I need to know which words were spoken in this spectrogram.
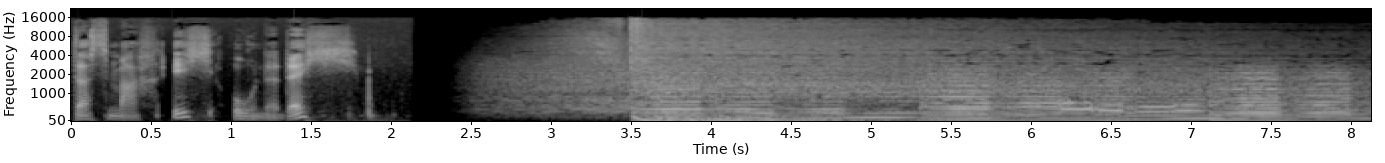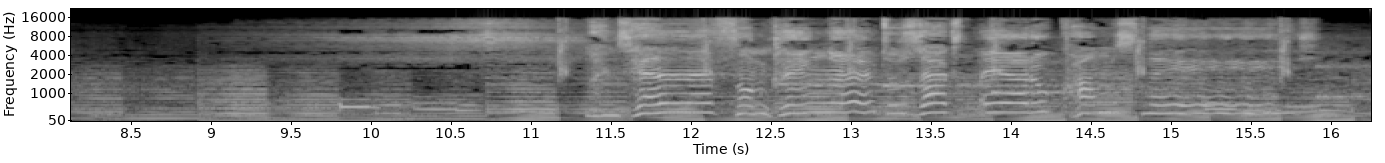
Das mach ich ohne dich. Mein Telefon klingelt, du sagst mir, du kommst nicht.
